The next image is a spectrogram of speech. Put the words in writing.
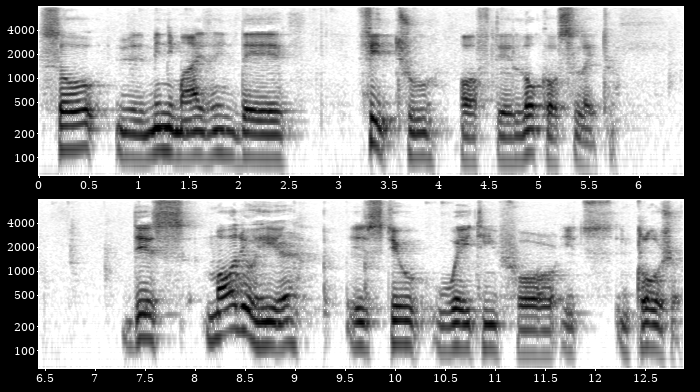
so uh, minimizing the feed through of the local oscillator. This module here is still waiting for its enclosure.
